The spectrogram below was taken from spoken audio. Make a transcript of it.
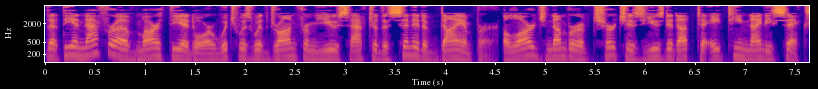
That the anaphora of Mar Theodore which was withdrawn from use after the Synod of Diamper a large number of churches used it up to 1896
